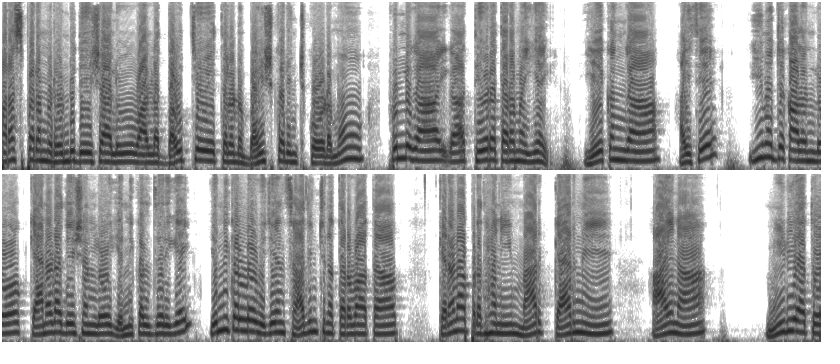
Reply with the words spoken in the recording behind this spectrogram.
పరస్పరం రెండు దేశాలు వాళ్ళ దౌత్యవేత్తలను బహిష్కరించుకోవడము ఫుల్గా ఇక తీవ్రతరం అయ్యాయి ఏకంగా అయితే ఈ మధ్య కాలంలో కెనడా దేశంలో ఎన్నికలు జరిగాయి. ఎన్నికల్లో విజయం సాధించిన తర్వాత కెనడా ప్రధాని మార్క్ క్యార్నే ఆయన మీడియాతో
